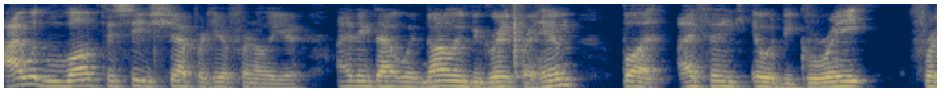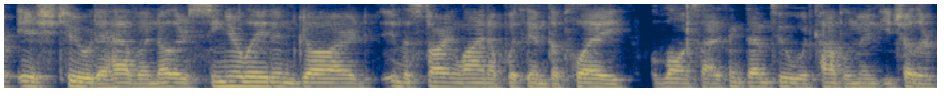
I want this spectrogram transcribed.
I would love to see Sheppard here for another year. I think that would not only be great for him, but I think it would be great for Ish too to have another senior laden guard in the starting lineup with him to play alongside. I think them two would complement each other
